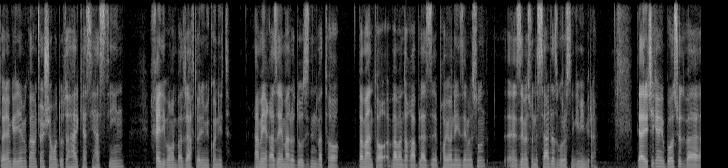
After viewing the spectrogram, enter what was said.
دارم گریه می‌کنم چون شما دوتا هر کسی هستین. خیلی با من بد رفتاری می‌کنید. همه غذای من رو دزدیدین و تا و من تا و من تا قبل از پایان این زمستون زمستون سرد از گرسنگی میمیرم. دریچه کمی باز شد و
